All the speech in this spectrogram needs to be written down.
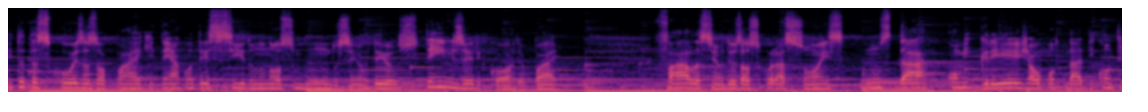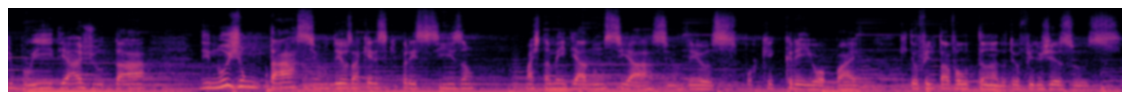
E tantas coisas, ó Pai, que tem acontecido no nosso mundo, Senhor Deus. Tem misericórdia, Pai. Fala, Senhor Deus, aos corações, nos dá como igreja a oportunidade de contribuir, de ajudar, de nos juntar, Senhor Deus, àqueles que precisam, mas também de anunciar, Senhor Deus, porque creio, ó Pai, que teu filho está voltando, teu filho Jesus.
